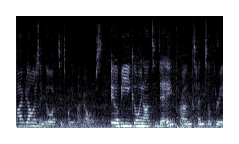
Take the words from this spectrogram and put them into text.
$5 and go up to $25. It'll be going on today from 10 till 3.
